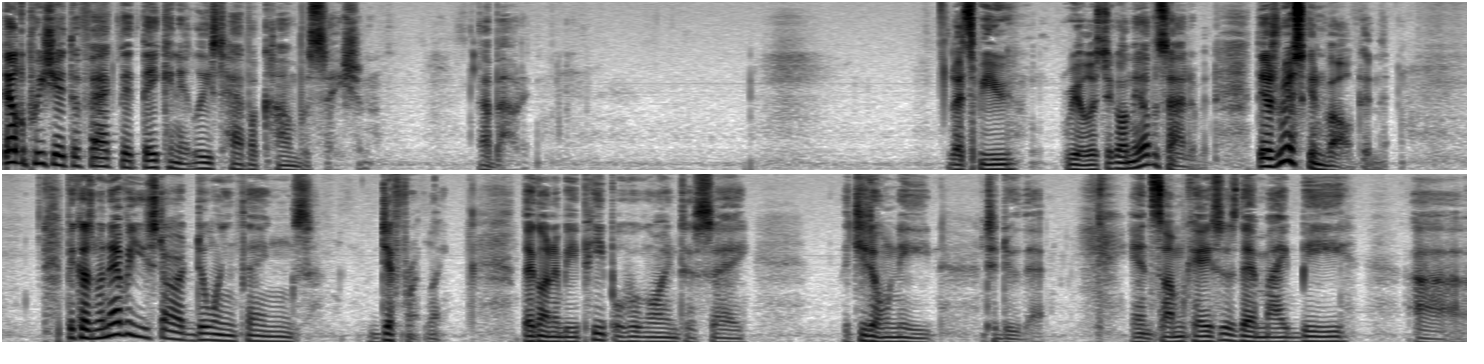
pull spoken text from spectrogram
They'll appreciate the fact that they can at least have a conversation about it. Let's be realistic on the other side of it. There's risk involved in it. Because whenever you start doing things differently, there are going to be people who are going to say that you don't need to do that. In some cases, there might be uh,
